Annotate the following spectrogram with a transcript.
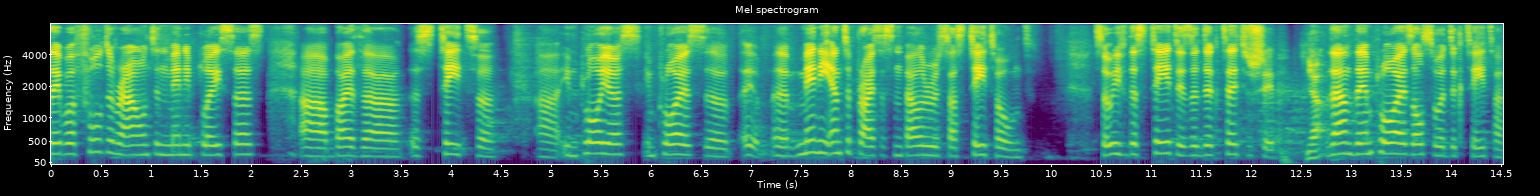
they were fooled around in many places uh, by the state uh, uh, employers. Employers, uh, uh, many enterprises in Belarus are state-owned. So if the state is a dictatorship, Yeah. then the employer is also a dictator,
